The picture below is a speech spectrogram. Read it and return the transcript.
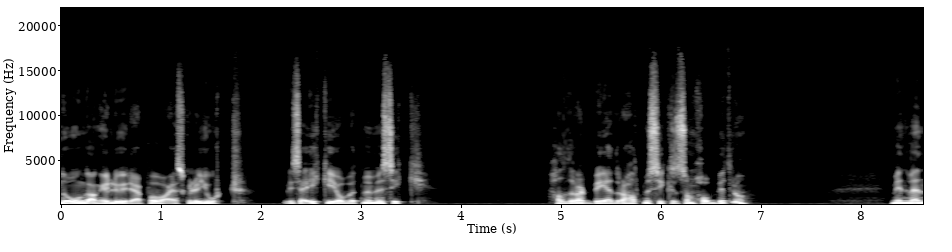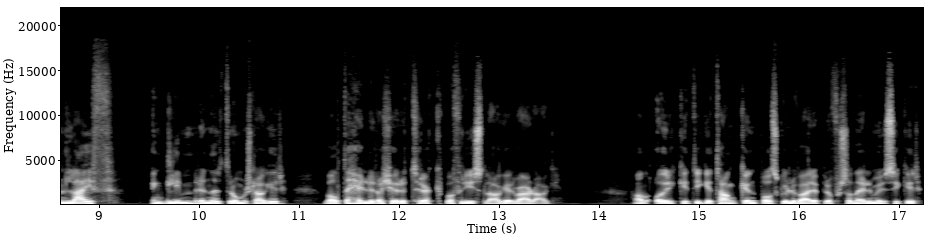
Noen ganger lurer jeg på hva jeg skulle gjort hvis jeg ikke jobbet med musikk. Hadde det vært bedre å ha hatt musikken som hobby, tro? Min venn Leif, en glimrende trommeslager, valgte heller å kjøre trøkk på fryselager hver dag. Han orket ikke tanken på å skulle være profesjonell musiker,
